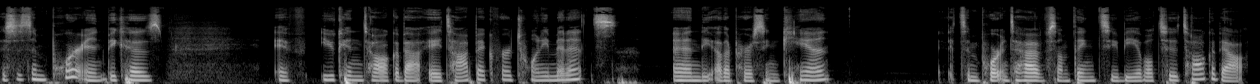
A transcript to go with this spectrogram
this is important because if you can talk about a topic for 20 minutes and the other person can't, it's important to have something to be able to talk about.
